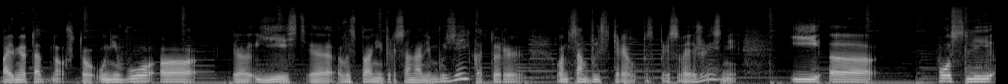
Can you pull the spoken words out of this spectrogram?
поймет одно, что у него есть в Испании персональный музей, который он сам выстроил при своей жизни, и после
